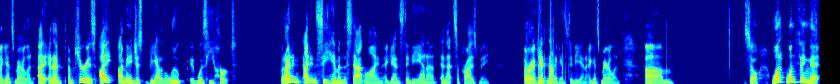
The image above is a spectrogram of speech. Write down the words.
against Maryland, I, and I'm I'm curious. I I may just be out of the loop. It was he hurt, but I didn't I didn't see him in the stat line against Indiana, and that surprised me. Or again, not against Indiana, against Maryland. Um, so one one thing that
